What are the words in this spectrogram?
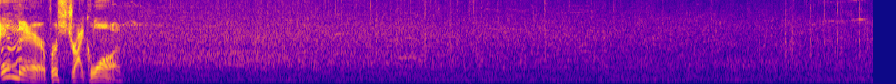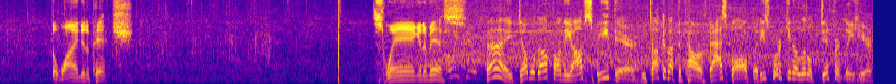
In there for strike one. The wind of the pitch. Swing and a miss. Ah, he doubled up on the off speed there. We talk about the power fastball, but he's working a little differently here.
